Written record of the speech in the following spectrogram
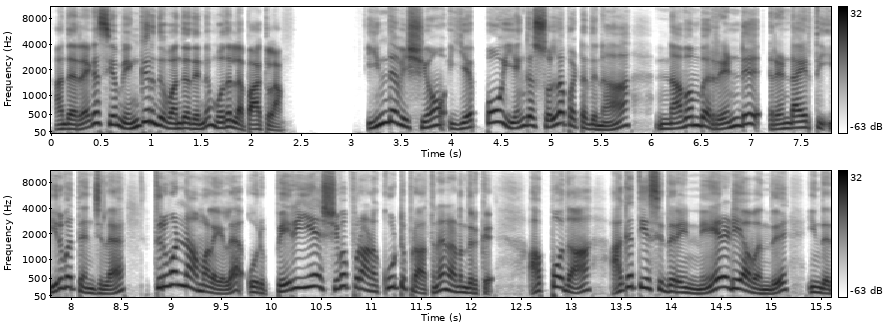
அந்த ரகசியம் எங்கிருந்து வந்ததுன்னு முதல்ல பார்க்கலாம். இந்த விஷயம் எப்போ எங்க சொல்லப்பட்டதுன்னா நவம்பர் ரெண்டு ரெண்டாயிரத்தி இருபத்தஞ்சில் திருவண்ணாமலையில ஒரு பெரிய சிவபுராண கூட்டு பிரார்த்தனை நடந்திருக்கு. அப்போதான் அகத்திய சித்தரை நேரடியா வந்து இந்த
